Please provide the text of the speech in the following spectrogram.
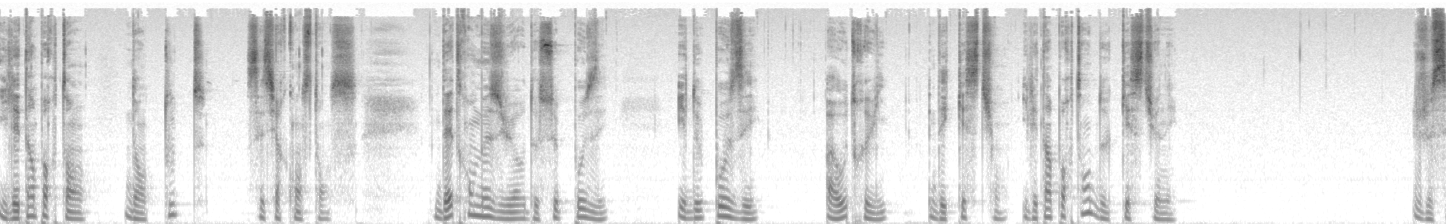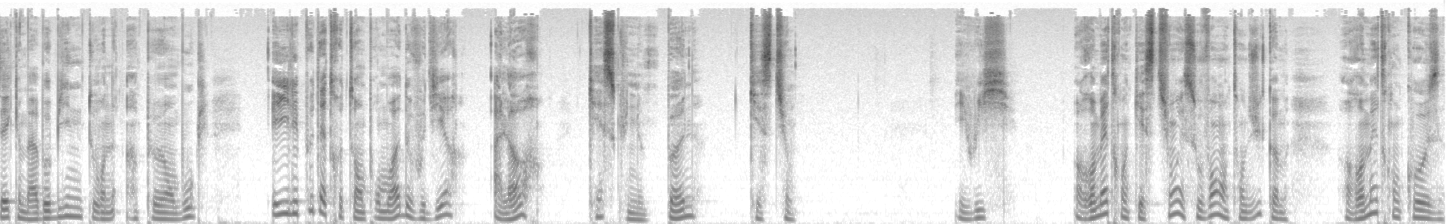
Il est important dans toutes ces circonstances d'être en mesure de se poser et de poser à autrui des questions. Il est important de questionner. Je sais que ma bobine tourne un peu en boucle, et il est peut-être temps pour moi de vous dire alors, qu'est-ce qu'une bonne question? Et oui, remettre en question est souvent entendu comme remettre en cause.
